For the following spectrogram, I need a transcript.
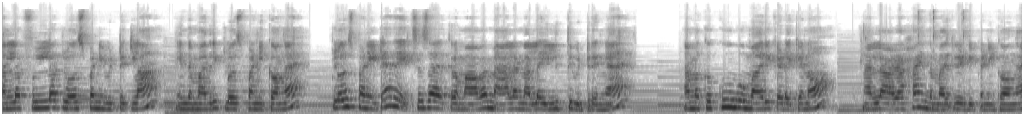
நல்லா ஃபுல்லா க்ளோஸ் பண்ணி விட்டுக்கலாம். இந்த மாதிரி க்ளோஸ் பண்ணிக்கோங்க. க்ளோஸ் பண்ணிவிட்டு அந்த எக்ஸஸாக இருக்கிற மாவை மேலே நல்லா இழுத்து விட்டுருங்க. நமக்கு கூம்பு மாதிரி கிடைக்கணும். நல்லா அழகாக இந்த மாதிரி ரெடி பண்ணிக்கோங்க.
